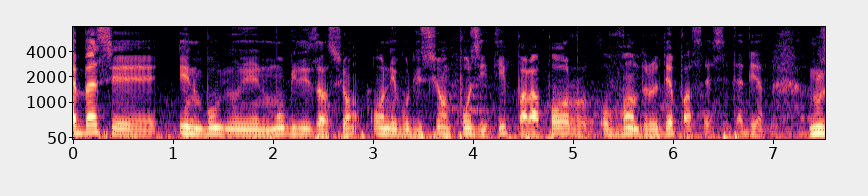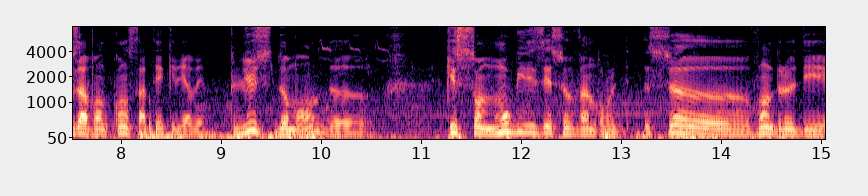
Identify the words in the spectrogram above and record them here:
eh ben, c'est une, mobilisation en évolution positive par rapport au vendredi passé. C'est-à-dire, nous avons constaté qu'il y avait plus de monde euh, qui se sont mobilisés ce vendredi, ce vendredi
